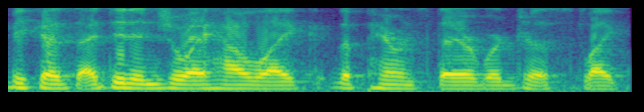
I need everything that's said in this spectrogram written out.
because I did enjoy how like the parents there were just like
